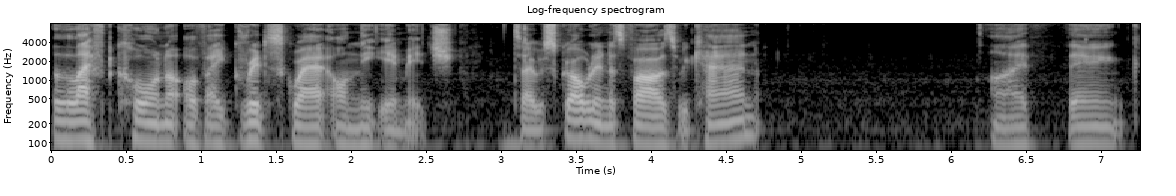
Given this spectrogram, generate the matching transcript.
left corner of a grid square on the image. So we're scrolling as far as we can. I think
